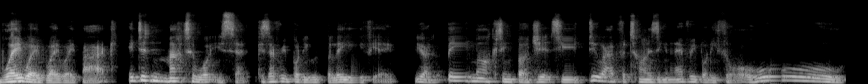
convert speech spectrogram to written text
way, way, way, way back, it didn't matter what you said because everybody would believe you. You had big marketing budgets, you do advertising, and everybody thought, oh,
